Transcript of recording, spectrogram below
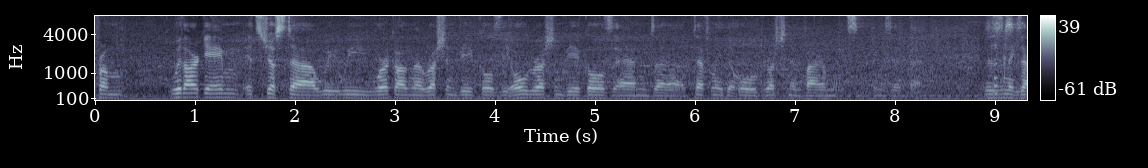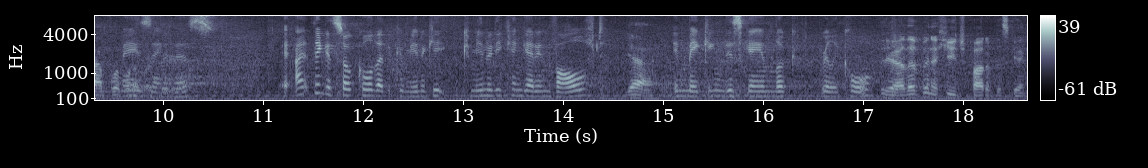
from with our game, it's just uh, we, we work on the Russian vehicles, the old Russian vehicles, and uh, definitely the old Russian environments and things like that. This is an example of one of our amazing. This. I I think it's so cool that the community community can get involved Yeah, in making this game look really cool. Yeah, they've been a huge part of this game.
